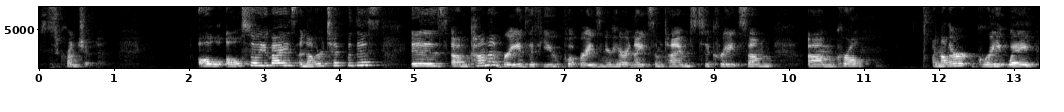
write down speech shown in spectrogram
scrunch it. Oh, also you guys, another tip with this is um, comment braids if you put braids in your hair at night sometimes to create some um, curl. Another great way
